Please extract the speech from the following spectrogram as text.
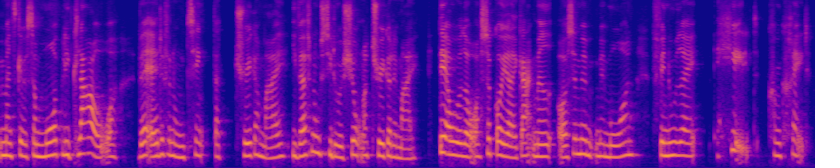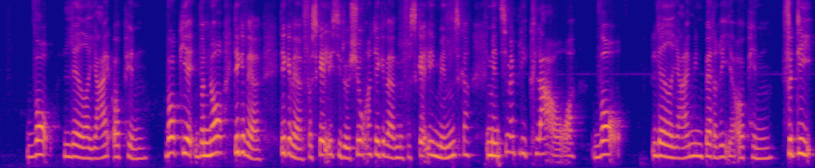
Man skal som mor blive klar over, hvad er det for nogle ting, der trigger mig? I hvad for nogle situationer trigger det mig? Derudover så går jeg i gang med, også med, med moren, finde ud af helt konkret, hvor lader jeg op henne? Hvor giver, hvornår, det kan, være, det kan være forskellige situationer, det kan være med forskellige mennesker, men simpelthen blive klar over, hvor lader jeg mine batterier op henne. Fordi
